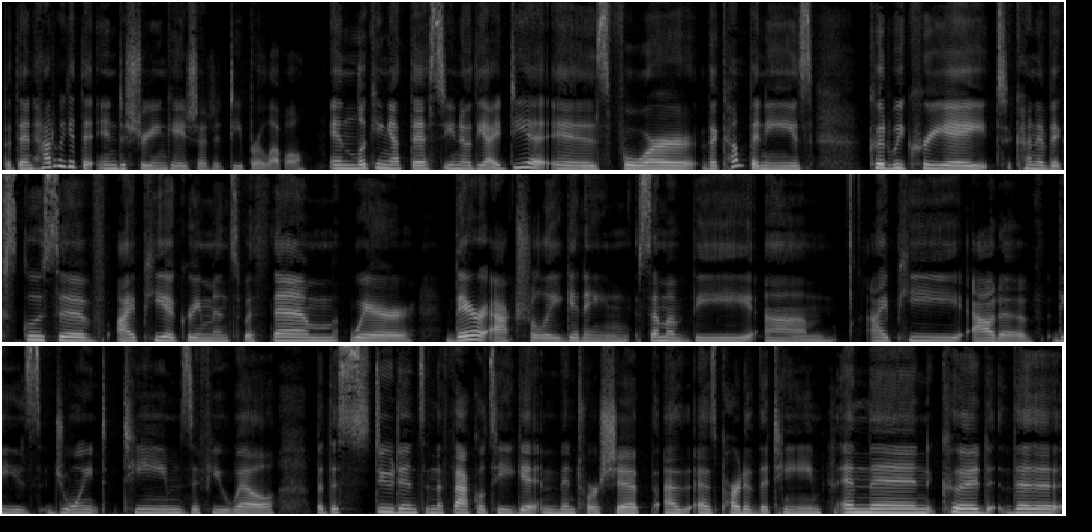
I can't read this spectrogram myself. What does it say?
But then how do we get the industry engaged at a deeper level? In looking at this, you know, the idea is for the companies could we create kind of exclusive IP agreements with them where they're actually getting some of the um, IP out of these joint teams, if you will, but the students and the faculty get mentorship as, as part of the team. And then could the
